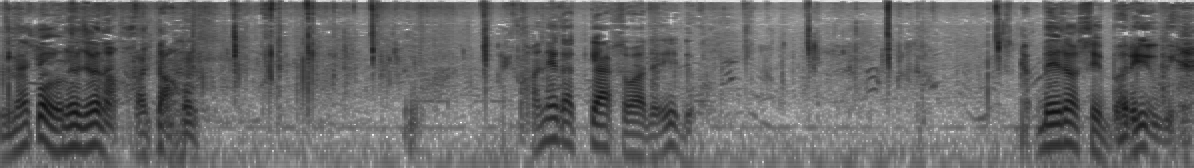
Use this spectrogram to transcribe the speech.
मैं तो रोज़ाना खाता हूँ। खाने का क्या स्वाद है, ये देखो। बेरा से भरी हुई है।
